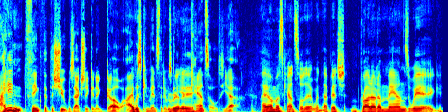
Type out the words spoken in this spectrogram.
I didn't think that the shoot was actually going to go. I was convinced that it was going to Really? get canceled. Yeah. I almost canceled it when that bitch brought out a man's wig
